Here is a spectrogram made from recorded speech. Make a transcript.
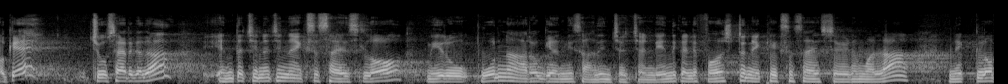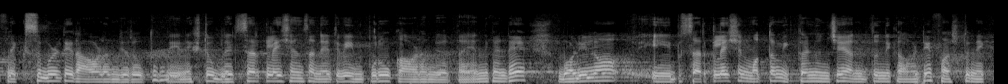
ఓకే? చూశారు కదా? ఎంత చిన్న చిన్న ఎక్సర్సైజ్లో మీరు పూర్ణ ఆరోగ్యాన్ని సాధించవచ్చండి ఎందుకంటే ఫస్ట్ నెక్ ఎక్సర్సైజ్ చేయడం వల్ల నెక్లో ఫ్లెక్సిబిలిటీ రావడం జరుగుతుంది. నెక్స్ట్ బ్లడ్ సర్క్యులేషన్స్ అనేటివి ఇంప్రూవ్ కావడం జరుగుతాయి. ఎందుకంటే బాడీలో ఈ సర్క్యులేషన్ మొత్తం ఇక్కడ నుంచే అందుతుంది కాబట్టి ఫస్ట్ నెక్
